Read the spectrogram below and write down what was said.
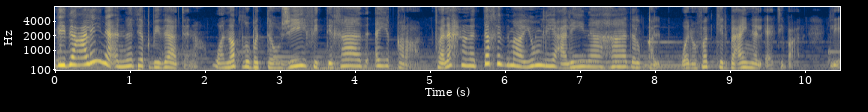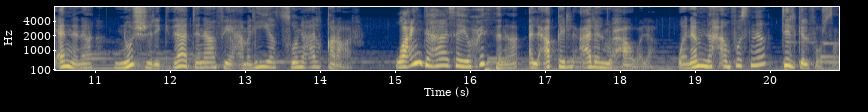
لذا علينا أن نثق بذاتنا ونطلب التوجيه في اتخاذ أي قرار. فنحن نتخذ ما يملي علينا هذا القلب ونفكر بعين الاعتبار لأننا نشرك ذاتنا في عملية صنع القرار. وعندها سيحثنا العقل على المحاولة ونمنح أنفسنا تلك الفرصة.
